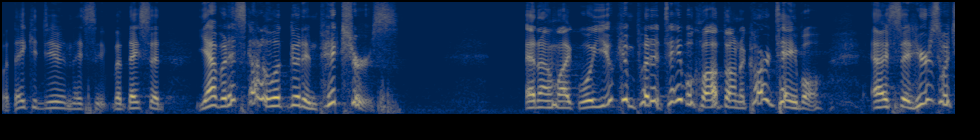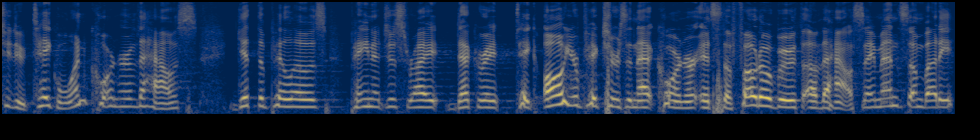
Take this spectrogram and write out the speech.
what they could do, and they say, but they said, "Yeah, but it's got to look good in pictures." And I'm like, "Well, you can put a tablecloth on a card table." I said, here's what you do take one corner of the house, get the pillows, paint it just right, decorate, take all your pictures in that corner. It's the photo booth of the house. Amen, somebody,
